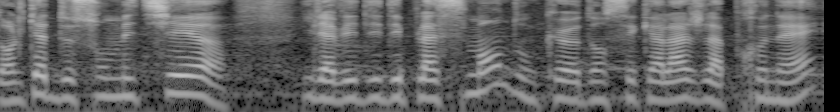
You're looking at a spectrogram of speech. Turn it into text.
dans le cadre de son métier, euh, il avait des déplacements. Donc, dans ces cas-là, je la prenais.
